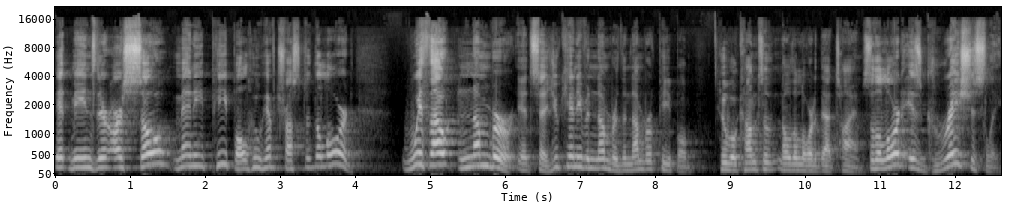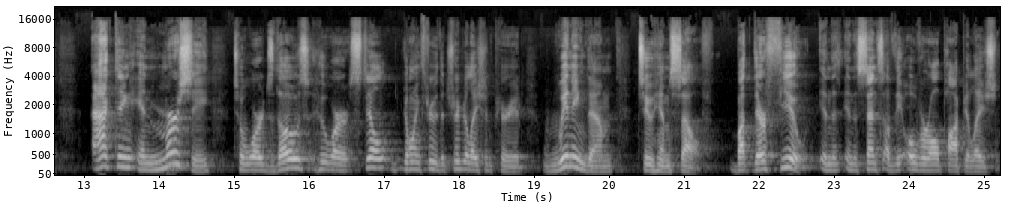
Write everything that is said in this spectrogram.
it means there are so many people who have trusted the Lord. Without number, it says. You can't even number the number of people who will come to know the Lord at that time. So the Lord is graciously acting in mercy towards those who are still going through the tribulation period, winning them to Himself. But they're few in the, in the sense of the overall population.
